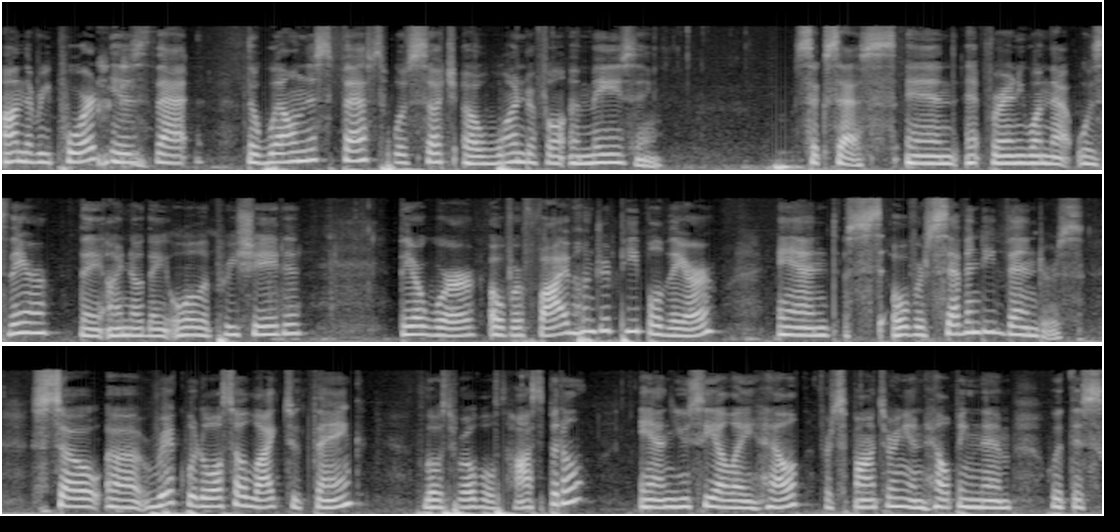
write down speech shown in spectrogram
on the report is that the Wellness Fest was such a wonderful, amazing success. And for anyone that was there, they I know they all appreciated. It. There were over 500 people there and over 70 vendors. So, uh, Rick would also like to thank Los Robles Hospital and UCLA Health for sponsoring and helping them with this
